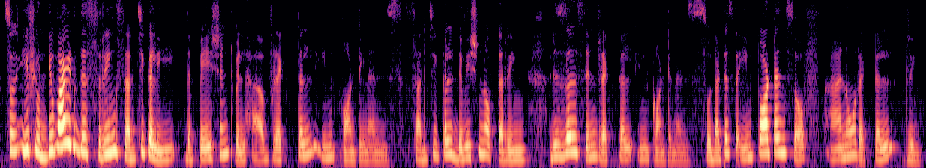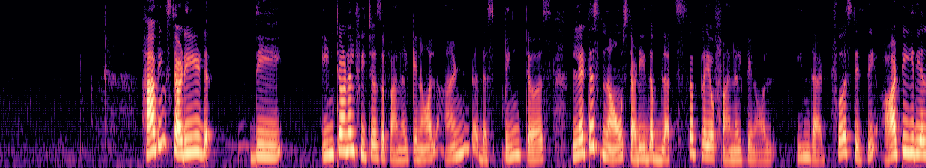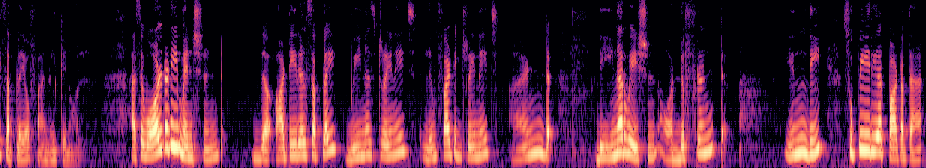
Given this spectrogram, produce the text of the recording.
So, if you divide this ring surgically, the patient will have rectal incontinence. Surgical division of the ring results in rectal incontinence. So, that is the importance of anorectal ring. Having studied the internal features of anal canal and the sphincters, let us now study the blood supply of anal canal. In that first is the arterial supply of anal canal. As I have already mentioned, the arterial supply, venous drainage, lymphatic drainage and the innervation are different in the superior part of the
